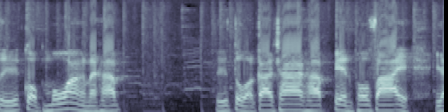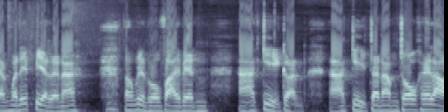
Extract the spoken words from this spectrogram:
ซื้อกบม่วงนะครับ ซื้อตั๋วกาชาครับ เปลี่ยนโปรไฟล์ยังไม่ได้เปลี่ยนเลยนะ ต้องเปลี่ยนโปรไฟล์เป็นอากิก่อน อากิจะนำโชคให้เรา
